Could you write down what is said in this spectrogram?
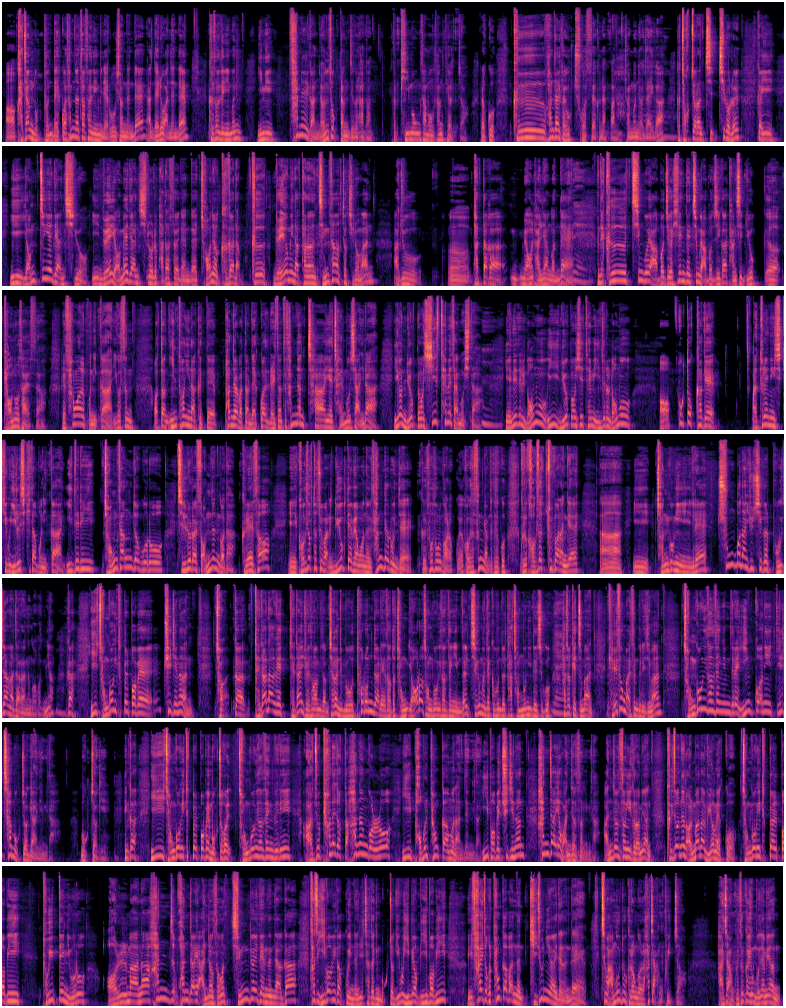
어 가장 높은 내과 3년차 선생님이 내려오셨는데 아, 내려왔는데 그 선생님은 이미 3일간 연속 당직을 하던 그러니까 비몽사몽 상태였죠. 그래갖고 그 환자는 결국 죽었어요 그날 밤. 젊은 여자애가. 그러니까 적절한 치, 치료를 그러니까 이, 이 염증에 대한 치료, 이 뇌염에 대한 치료를 받았어야 되는데 전혀 그가 나, 그 뇌염이 나타나는 증상학적 치료만 아주 어 받다가 명을 달리한 건데 네. 근데 그 친구의 아버지가 희생된 친구의 아버지가 당시 뉴욕 어, 변호사였어요. 그래서 상황을 보니까 이것은 어떤 인턴이나 그때 판결을 받던 내과 레지던트 3년 차의 잘못이 아니라 이건 뉴욕 병원 시스템의 잘못이다. 음. 얘네들이 너무 이 뉴욕 병원 시스템이 이들을 너무 어 혹독하게 아, 트레이닝 시키고 일을 시키다 보니까 이들이 정상적으로 진료를 할 수 없는 거다. 그래서 이 거기서부터 출발한 뉴욕대 병원을 상대로 이제 그 소송을 걸었고요. 거기서 승리합니다. 그리고 그리고 거기서 출발한 게 아, 이 전공의들의 충분한 휴식을 보장하자라는 거거든요. 그러니까 이 전공의 특별법의 취지는 저, 그러니까 대단하게 대단히 죄송합니다. 제가 이제 뭐 토론 자리에서도 정, 여러 전공의 선생님들 지금은 이제 그분들 다 전문의 되시고 네. 하셨겠지만 계속 말씀드리지만 전공의 선생님들의 인권이 1차 목적이 아닙니다. 목적이. 그러니까 이 전공의 특별법의 목적을 전공의 선생들이 아주 편해졌다 하는 걸로 이 법을 평가하면 안 됩니다. 이 법의 취지는 한자의 완전성입니다. 안전성이 그러면 그전엔 얼마나 위험했고 전공의 특별법이 도입된 이후로 얼마나 한 환자의 안정성은 증대됐느냐가 사실 이 법이 갖고 있는 일차적인 목적이고 이, 법, 이 법이 이 사회적으로 평가받는 기준이어야 되는데 지금 아무도 그런 걸 하지 않고 있죠. 하지 않고 있으니까 이건 뭐냐면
